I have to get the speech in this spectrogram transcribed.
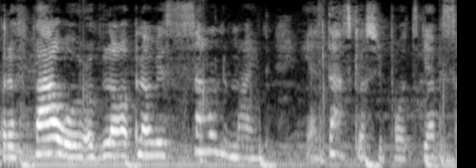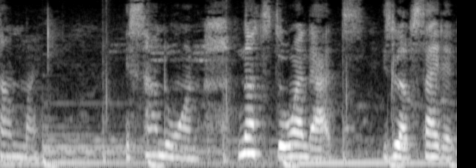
but of power, of love, and of a sound mind. Yes, that's God's report. You have a sound mind. A sound one. Not the one that is lopsided,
